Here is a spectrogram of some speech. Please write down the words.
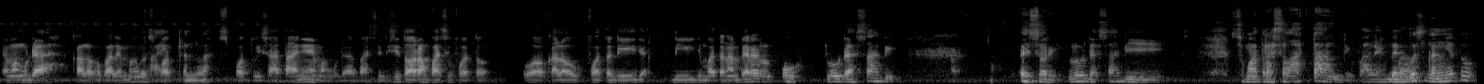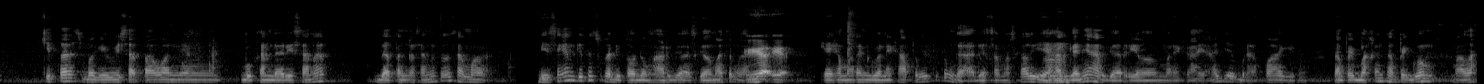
emang udah kalau ke Palembang lo spot icon lah. spot wisatanya emang udah pasti. Di situ orang pasti foto. Wah kalau foto di di jembatan Ampera oh lo udah sah di eh sorry lo udah sah di Sumatera Selatan di Palembang. Dan gue senangnya tuh kita sebagai wisatawan yang bukan dari sana datang ke sana tuh sama biasanya kan kita suka ditodong harga segala macam kan? Iya iya. Kayak kemarin gue naik kapal itu tuh nggak ada sama sekali ya. Hmm. harganya harga real mereka ya aja berapa gitu. Sampai bahkan sampai gue malah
